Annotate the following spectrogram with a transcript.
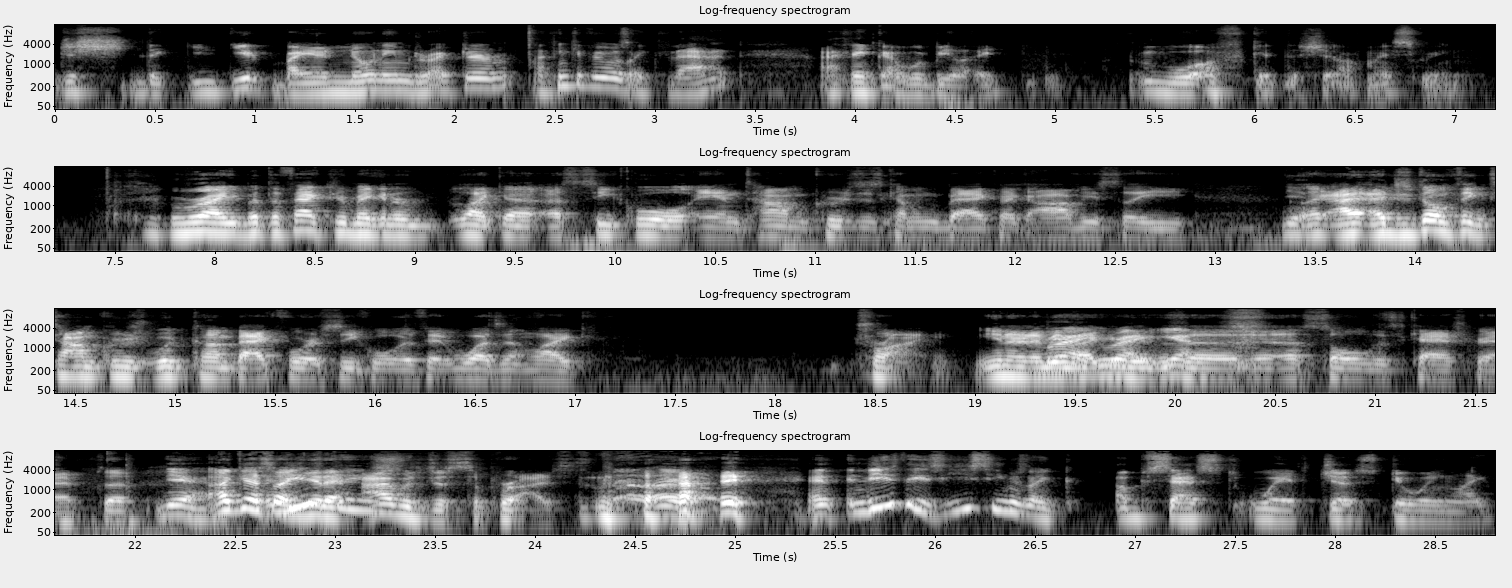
just like you, you by a no name director. I think if it was like that, I think I would be like, woof, get this shit off my screen. Right, but the fact you're making a like a, a sequel and Tom Cruise is coming back, like obviously, like I, I just don't think Tom Cruise would come back for a sequel if it wasn't like trying. You know what I mean? Right, like right, it was a, a soulless cash grab. So Yeah, I guess And I get it. I was just surprised. Yeah. And and these days he seems like obsessed with just doing like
